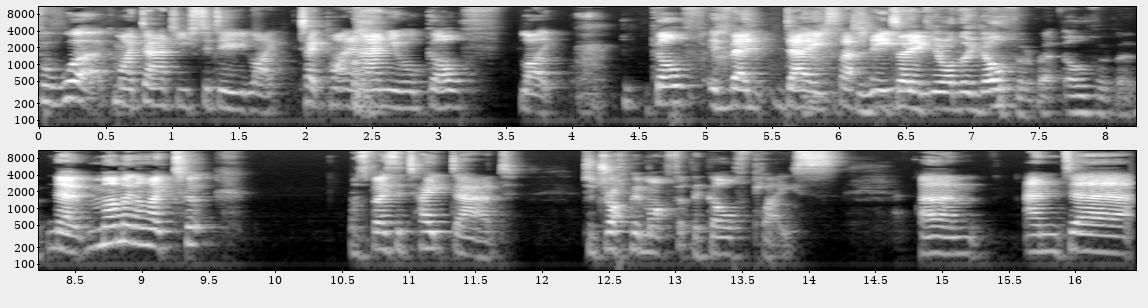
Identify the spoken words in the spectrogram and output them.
for work. My dad used to do like take part in an annual golf like golf event day slash Did he evening. take you on the golf event? Golf event? No, Mum and I took. I was supposed to take Dad to drop him off at the golf place, um, and uh,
